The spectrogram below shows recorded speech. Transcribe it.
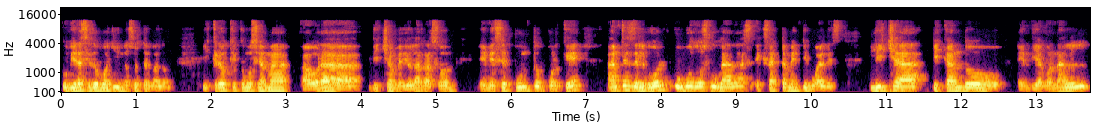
hubiera sido Boyi y no suelta el balón. Y creo que, ¿cómo se llama? Ahora Dicha me dio la razón en ese punto, porque antes del gol hubo dos jugadas exactamente iguales. Licha picando en diagonal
